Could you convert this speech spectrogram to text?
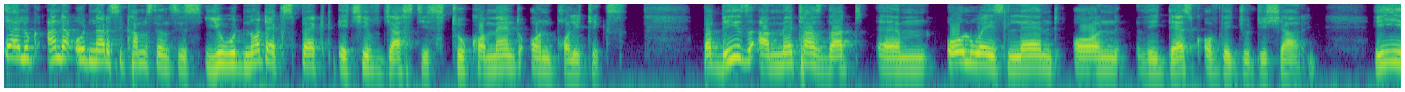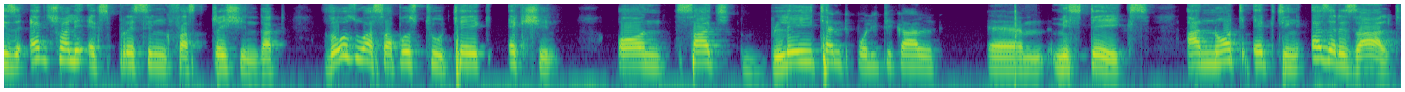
Yeah, look, under ordinary circumstances, you would not expect a Chief Justice to comment on politics. But these are matters that um, always land on the desk of the judiciary. He is actually expressing frustration that those who are supposed to take action on such blatant political um, mistakes are not acting. As a result,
